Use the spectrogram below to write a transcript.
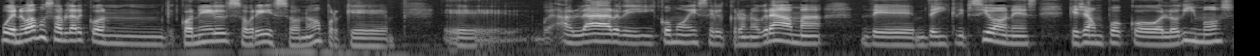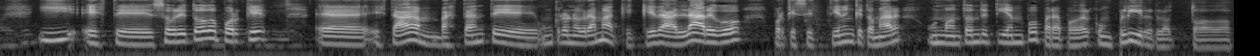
Bueno, vamos a hablar con, con él sobre eso, ¿no? Porque eh, hablar de y cómo es el cronograma de, inscripciones, que ya un poco lo dimos, y este, sobre todo porque eh, está bastante un cronograma que queda largo, porque se tienen que tomar un montón de tiempo para poder cumplirlo todo.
